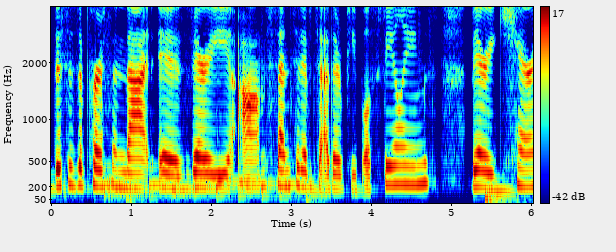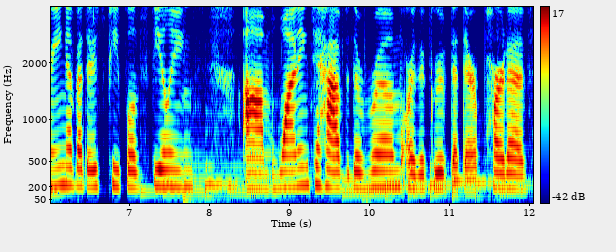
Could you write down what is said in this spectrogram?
This is a person that is very um, sensitive to other people's feelings, very caring of others people's feelings, um, wanting to have the room or the group that they're a part of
